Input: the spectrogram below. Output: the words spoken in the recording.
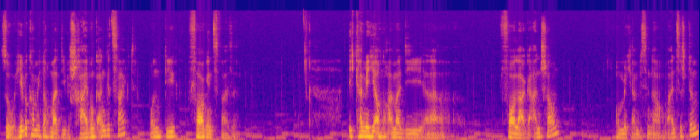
So, hier bekomme ich nochmal die Beschreibung angezeigt und die Vorgehensweise. Ich kann mir hier auch noch einmal die äh, Vorlage anschauen, um mich ein bisschen darauf einzustimmen.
